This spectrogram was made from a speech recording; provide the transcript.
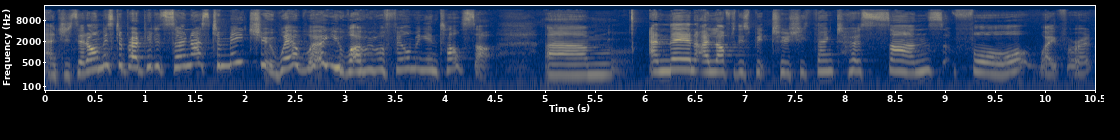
and she said, "Oh, Mr. Brad Pitt, it's so nice to meet you. Where were you while we were filming in Tulsa?" Um, and then I loved this bit too. She thanked her sons for wait for it,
